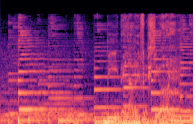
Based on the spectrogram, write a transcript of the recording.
reflexión.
